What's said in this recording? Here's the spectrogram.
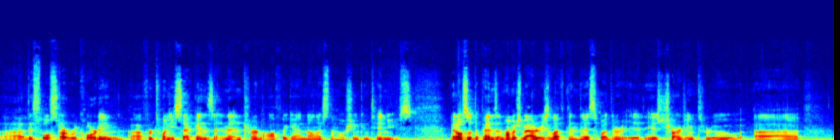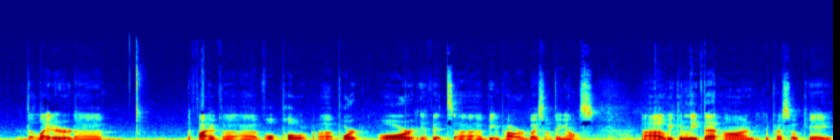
uh, this will start recording uh, for 20 seconds and then turn off again unless the motion continues. It also depends on how much battery is left in this, whether it is charging through uh, the lighter, the, the 5 uh, volt po uh, port, or if it's uh, being powered by something else. we can leave that on, we can press OK,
